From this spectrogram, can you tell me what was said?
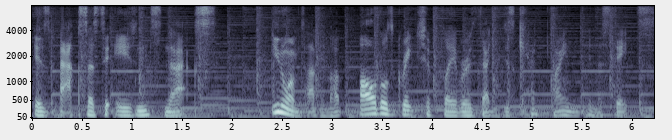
is access to Asian snacks. You know what I'm talking about. All those great chip flavors that you just can't find in the States.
